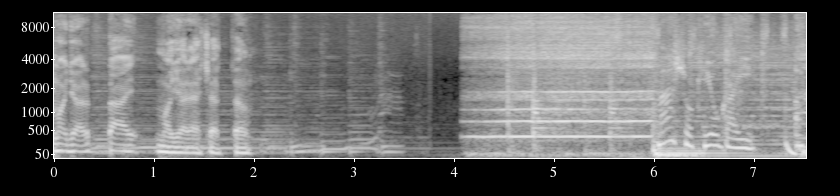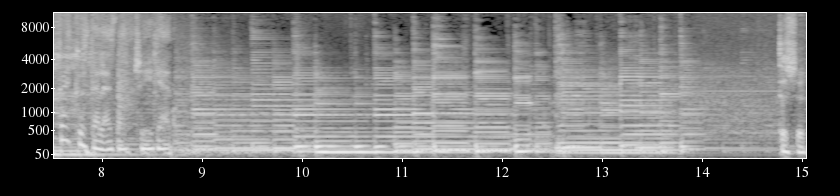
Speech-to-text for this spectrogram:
Magyar táj, magyar ecsettel. Mások jogai a te kötelezettséged. Tessék.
